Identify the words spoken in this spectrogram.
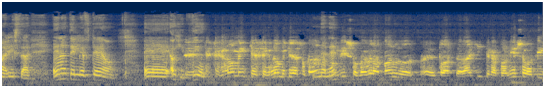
Μάλιστα. Ένα τελευταίο. Ε, όχι, δύο. Ε, συγγνώμη και συγγνώμη κύριε Σοκαρά, ναι, ναι. να τονίσω βέβαια να βάλω ε, το αστεράκι και να τονίσω ότι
